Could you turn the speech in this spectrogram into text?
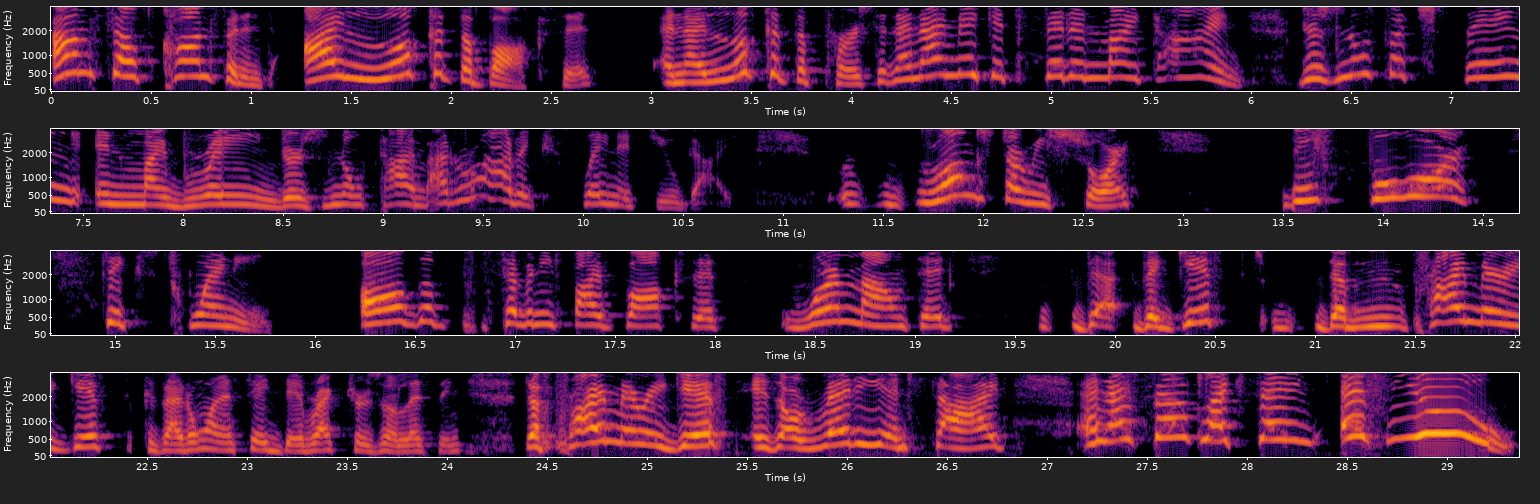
I'm self-confident. I look at the boxes and I look at the person and I make it fit in my time. There's no such thing in my brain. There's no time. I don't know how to explain it to you guys. Long story short, before 620 all the 75 boxes were mounted. The, the gifts the primary gift because i don't want to say directors are listening the primary gift is already inside and i felt like saying f you!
